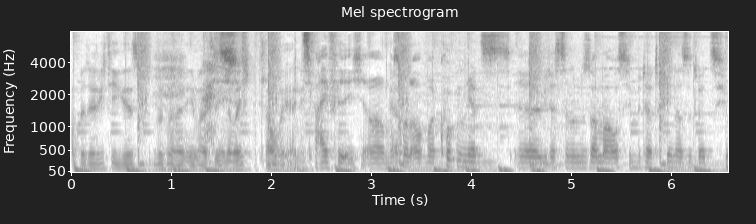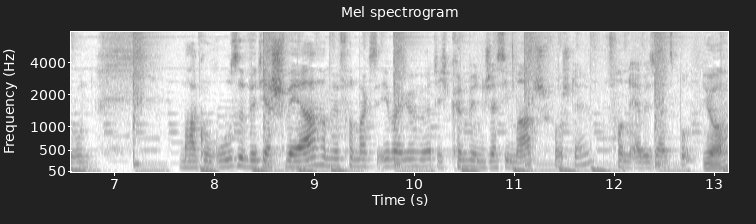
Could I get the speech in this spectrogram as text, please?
Ob er der richtige ist, wird man dann eben halt sehen, aber ich glaube eher nicht. Zweifel ich, aber muss Ja. man auch mal gucken jetzt, äh, wie das dann im Sommer aussieht mit der Trainersituation. Marco Rose wird ja schwer, haben wir von Max Eber gehört. Ich könnte mir einen Jesse March vorstellen von RB Salzburg. Ja, ja.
